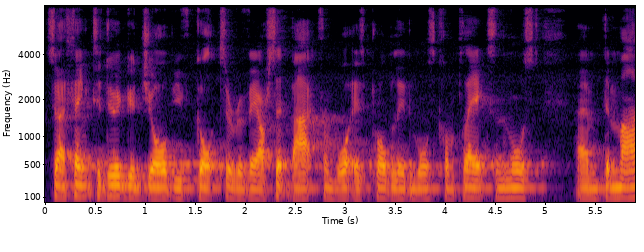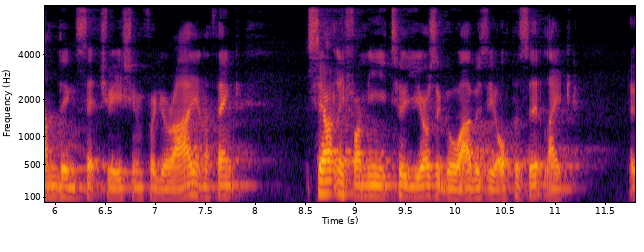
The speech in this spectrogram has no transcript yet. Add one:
So I think to do a good job, you've got to reverse it back from what is probably the most complex and the most um, demanding situation for your eye. And I think certainly for me, two years ago, I was the opposite. Like uh,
